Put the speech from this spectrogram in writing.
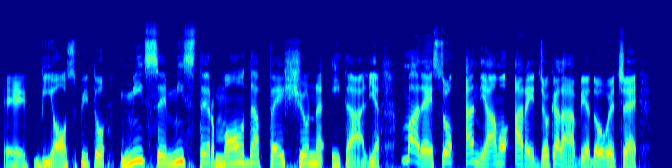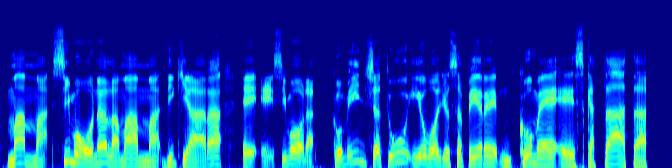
eh, vi ospito, Miss e Mister Moda Fashion Italia. Ma adesso andiamo a Reggio Calabria dove c'è mamma Simona, la mamma di Chiara e, e Simona comincia tu, io voglio sapere come è scattata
